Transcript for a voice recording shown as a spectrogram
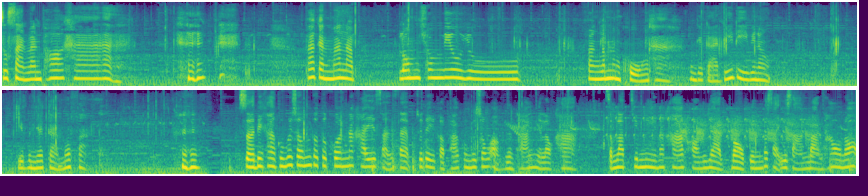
สุขสันต์วันพ่อค่ะ พากันมาหลับลมชมวิวอยู่ ฟังลำนำโขงค่ะ บรรยากาศดีดีพี่น้อง เก็บบรรยากาศมาฝาก สวัสดีค่ะคุณผู้ชมทุกๆคนนะคะอีสานแสบจุดีกับพาคุณผู้ชมออกเดินทางอย่างเราค่ะสำหรับทริปนี้นะคะ ขออนุญาตบอกเป็นภาษาอีสานบานเฮาเนาะ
